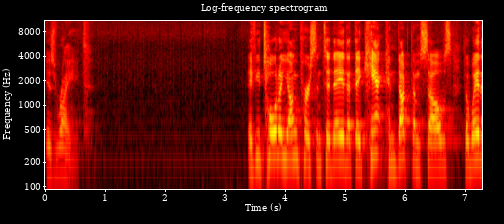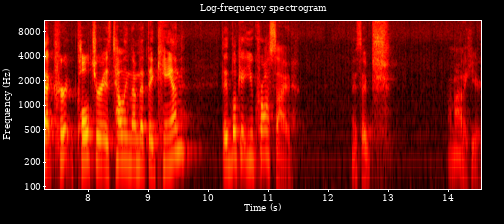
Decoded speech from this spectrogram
is right. If you told a young person today that they can't conduct themselves the way that culture is telling them that they can, they'd look at you cross eyed. They'd say, I'm out of here.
